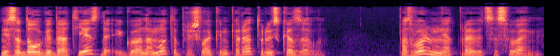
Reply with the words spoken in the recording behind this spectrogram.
Незадолго до отъезда Игуанамото пришла к императору и сказала, «Позволь мне отправиться с вами».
